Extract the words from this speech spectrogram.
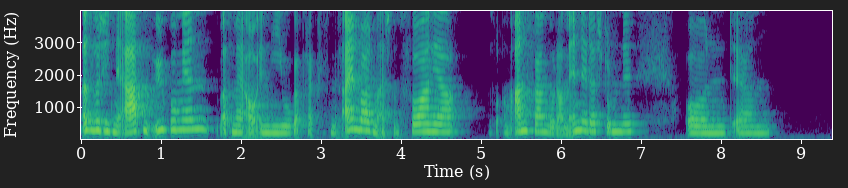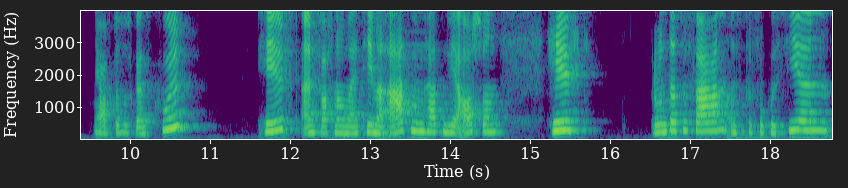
Also verschiedene Atemübungen, was man ja auch in die Yoga-Praxis mit einbaut, meistens vorher, also am Anfang oder am Ende der Stunde. Und ähm, ja, auch das ist ganz cool. Hilft einfach nochmal, Thema Atmung hatten wir auch schon, hilft runterzufahren, uns zu fokussieren,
